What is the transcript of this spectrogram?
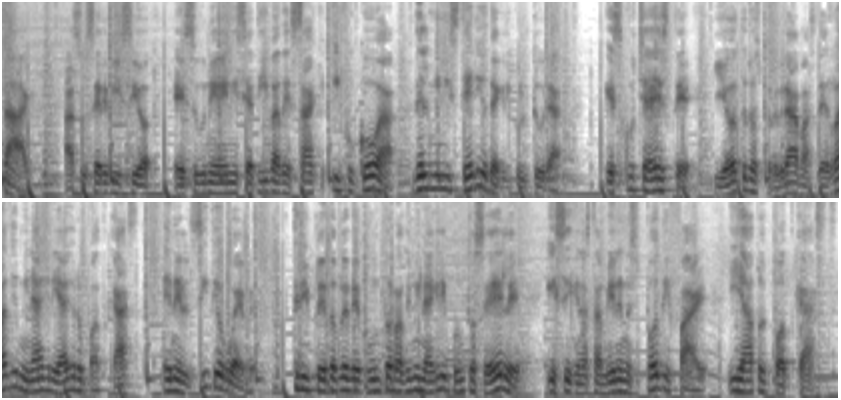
SAG a su servicio es una iniciativa de SAC y FUCOA del Ministerio de Agricultura. Escucha este y otros programas de Radio Minagri Agro Podcast en el sitio web www.radiominagri.cl y síguenos también en Spotify y Apple Podcast.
